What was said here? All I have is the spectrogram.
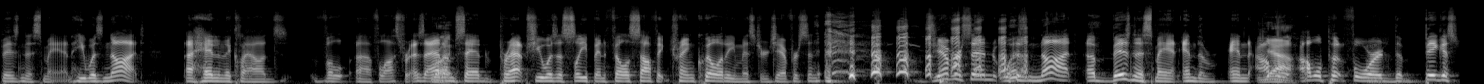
businessman he was not a head in the clouds uh, philosopher as adam Right. said perhaps you was asleep in philosophic tranquility mr jefferson jefferson was not a businessman and the and I, Yeah. will, I will put forward the biggest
